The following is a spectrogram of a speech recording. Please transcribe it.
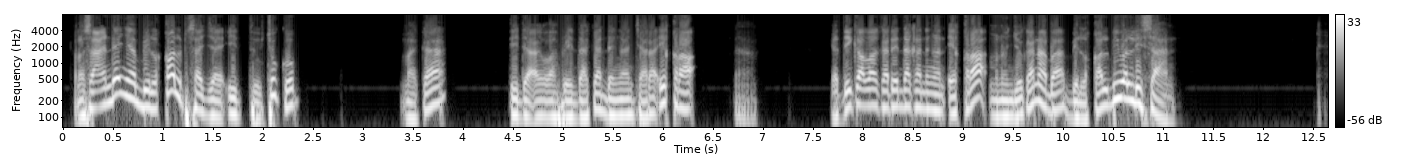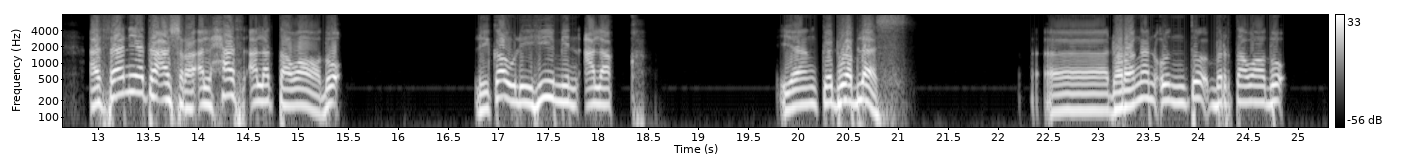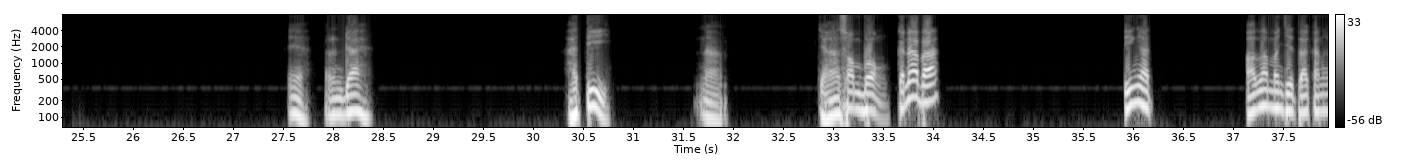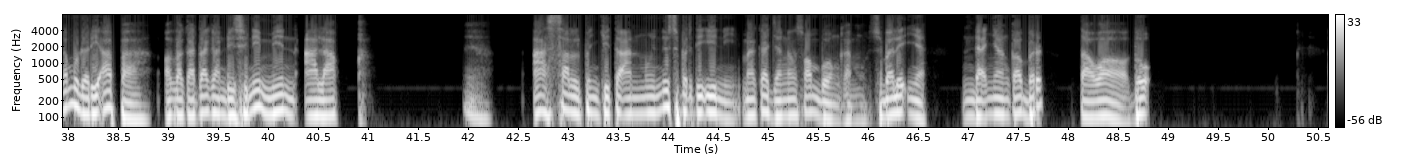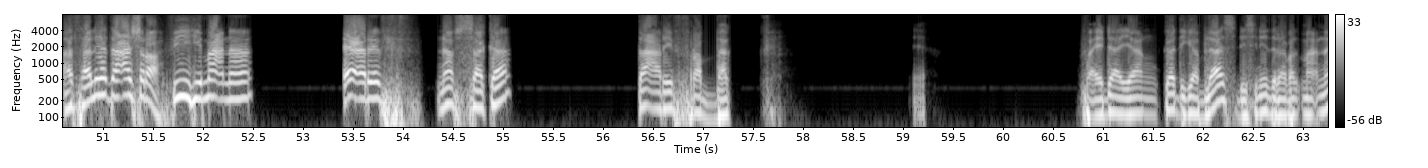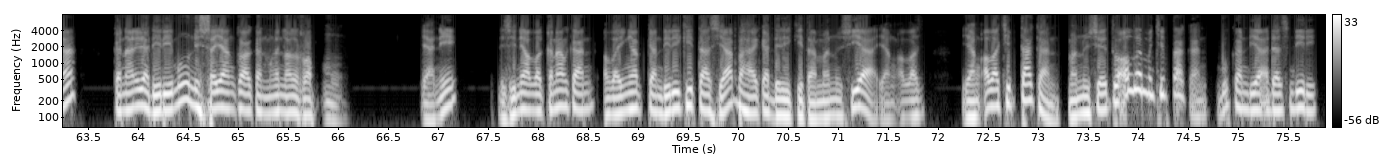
Kalau seandainya bil qalb saja itu cukup, maka tidak Allah perintahkan dengan cara ikra. Nah, ketika Allah perintahkan dengan ikra, menunjukkan apa? Bil qalbi wal lisan. Athaniyata asyra al-hath ala tawadu' liqaulihi min alaq. Yang kedua belas, uh, dorongan untuk bertawaduk ya, rendah hati. Nah, jangan sombong. Kenapa? Ingat, Allah menciptakan kamu dari apa? Allah katakan di sini min alaq. Ya. Asal penciptaanmu itu seperti ini, maka jangan sombong kamu. Sebaliknya, hendaknya engkau bertawadhu. Athaliyata asyrah fihi makna i'rif nafsaka ta'rif rabbak. Faedah yang ke-13 di sini terdapat makna kenalilah dirimu niscaya engkau akan mengenal Rabbmu. Yani di sini Allah kenalkan, Allah ingatkan diri kita siapa hakikat diri kita manusia yang Allah yang Allah ciptakan. Manusia itu Allah menciptakan, bukan dia ada sendiri.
